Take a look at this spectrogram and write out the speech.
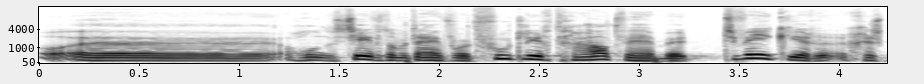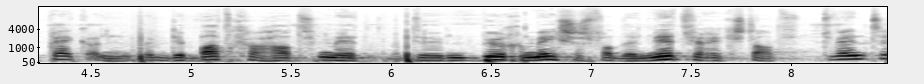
Eh, 170 bedrijven voor het voetlicht gehaald. We hebben twee keer een gesprek, een debat gehad met de burgemeesters van de netwerkstad Twente.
